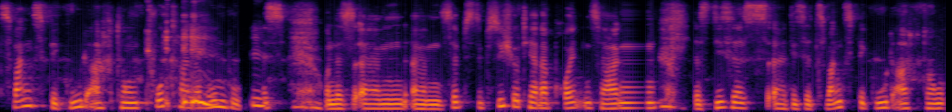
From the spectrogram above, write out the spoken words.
Zwangsbegutachtung totaler Humbug mhm. ist. Und dass ähm, ähm, selbst die Psychotherapeuten sagen, dass dieses, äh, diese Zwangsbegutachtung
